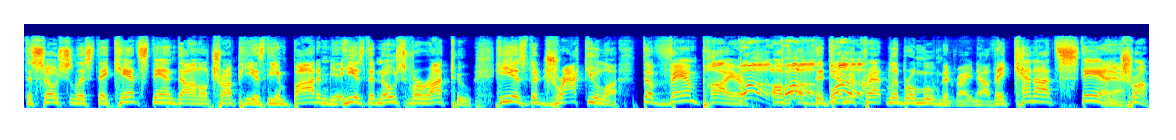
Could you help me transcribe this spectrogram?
the socialists, they can't stand Donald Trump. He is the embodiment. He is the Nosferatu. He is the Dracula, the vampire of, of the. Democrat liberal movement right now. They cannot stand Yeah. Trump.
